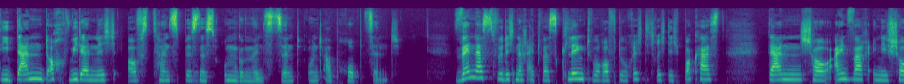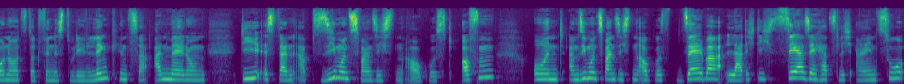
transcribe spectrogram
die dann doch wieder nicht aufs Tanzbusiness umgemünzt sind und erprobt sind. Wenn das für dich nach etwas klingt, worauf du richtig, richtig Bock hast, dann schau einfach in die Show Notes. Dort findest du den Link hin zur Anmeldung. Die ist dann ab 27. August offen und am 27. August selber lade ich dich sehr, sehr herzlich ein zu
